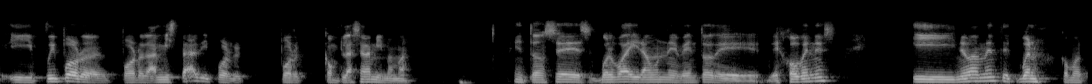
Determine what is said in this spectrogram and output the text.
y fui por, por amistad y por, por complacer a mi mamá. Entonces vuelvo a ir a un evento de, de jóvenes y nuevamente, bueno, como,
